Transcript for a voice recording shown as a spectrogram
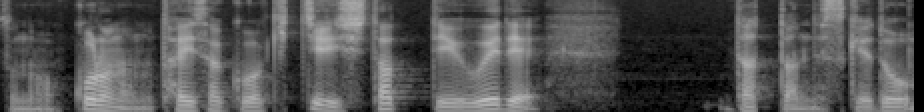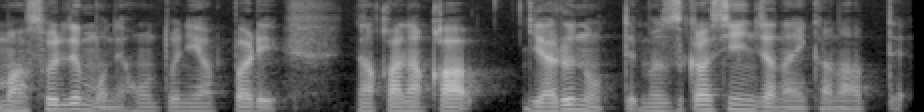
そのコロナの対策はきっちりしたっていう上で、だったんですけど、まあそれでもね、本当にやっぱりなかなかやるのって難しいんじゃないかなって、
